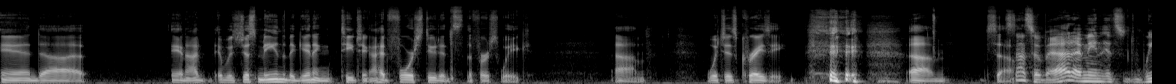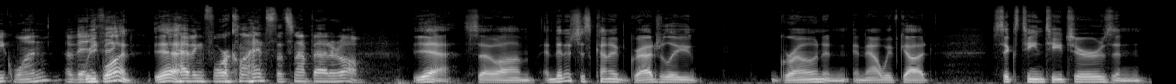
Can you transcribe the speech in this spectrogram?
and uh, and I it was just me in the beginning teaching. I had four students the first week, um, which is crazy. um, so it's not so bad. I mean, it's week one of anything. Week one, yeah. Having four clients, that's not bad at all. Yeah. So, um, and then it's just kind of gradually grown, and and now we've got 16 teachers and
